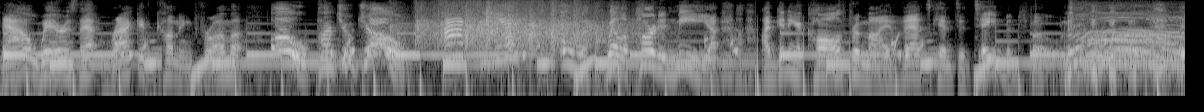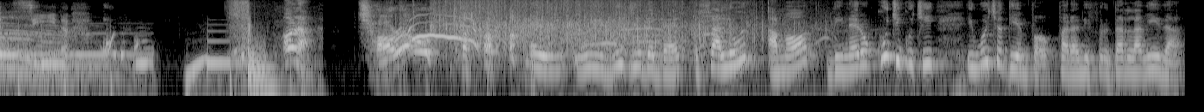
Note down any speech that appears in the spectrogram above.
Now, where is that racket coming from? Uh, oh, Pancho Joe! I see Oh, well, pardon me. Uh, I'm getting a call from my That's Entertainment phone. Let's see. Now, oh, Hola. Charo? Eh, we wish you the best. Salud, amor, dinero, cuchi cuchi y mucho tiempo para disfrutar la vida.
